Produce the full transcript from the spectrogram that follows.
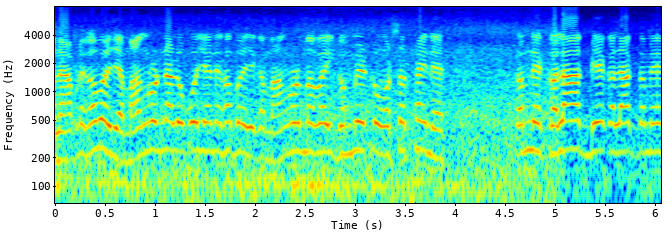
અને આપણે ખબર છે, માંગરોળના લોકો છે એને ખબર છે કે માંગરોળમાં ભાઈ ગમે એટલો વરસાદ થાય ને તમને કલાક, બે કલાક તમે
